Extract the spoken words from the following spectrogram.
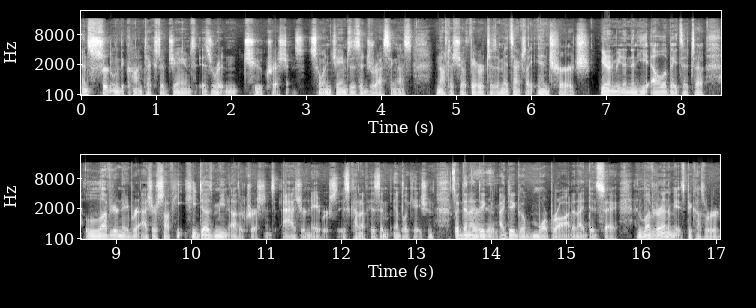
And certainly the context of James is written to Christians. So when James is addressing us not to show favoritism, it's actually in church. You know what I mean? And then he elevates it to love your neighbor as yourself. He he does does mean other Christians as your neighbors is kind of his implication. But then Very I did good. I did go more broad and I did say and love your enemies because we're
